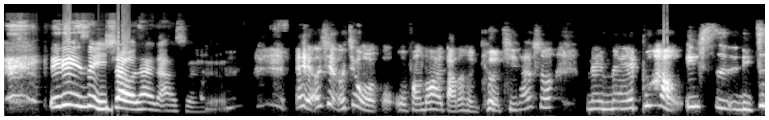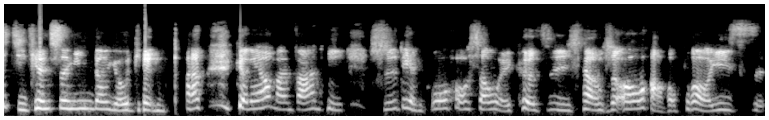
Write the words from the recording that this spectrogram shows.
一定是你笑的太大声了。哎，而且而且我我房东还打的很客气，他说：“妹妹不好意思，你这几天声音都有点大，可能要麻烦你十点过后稍微克制一下。”我说：“哦，好，不好意思，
